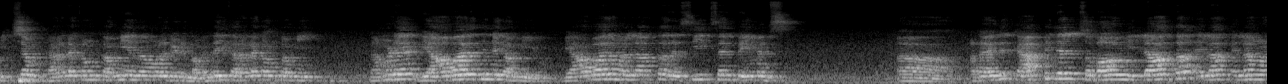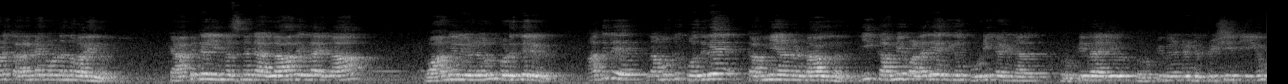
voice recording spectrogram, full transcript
മിച്ചം കറണ്ട് അക്കൗണ്ട് കമ്മി എന്ന് നമ്മൾ കേട്ടിട്ടുണ്ടാവും എന്താ ഈ കറണ്ട് അക്കൗണ്ട് കമ്മി? നമ്മുടെ വ്യാപാരത്തിന്റെ കമ്മിയും വ്യാപാരമല്ലാത്ത റെസീപ്റ്റ്സ് ആൻഡ് പേയ്മെന്റ്സ് അതായത് ക്യാപിറ്റൽ സ്വഭാവം ഇല്ലാത്ത എല്ലാ എല്ലാമാണ് കറണ്ട് അക്കൗണ്ട് എന്ന് പറയുന്നത്. ക്യാപിറ്റൽ ഇൻവെസ്റ്റ്മെന്റ് അല്ലാതെയുള്ള എല്ലാ വാങ്ങലുകളും കൊടുക്കലുകളും. അതിൽ നമുക്ക് പൊതുവെ കമ്മിയാണ് ഉണ്ടാകുന്നത്. ഈ കമ്മി വളരെയധികം കൂടിക്കഴിഞ്ഞാൽ റുപ്പി വാല്യൂ റുപ്പി വീണ്ടും ഡിപ്രിഷിയേറ്റ് ചെയ്യും.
